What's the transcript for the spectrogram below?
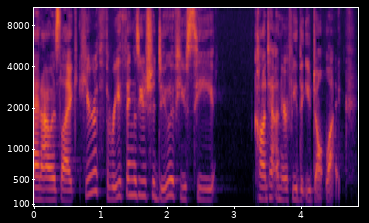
and i was like here are three things you should do if you see content on your feed that you don't like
